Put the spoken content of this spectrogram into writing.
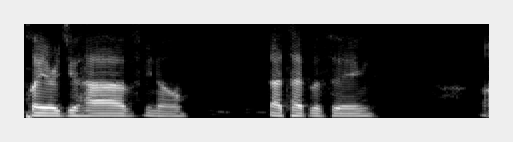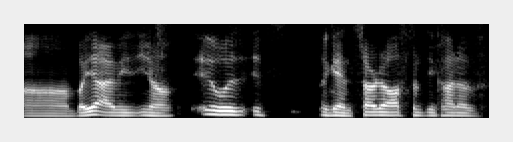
players you have, you know, that type of thing. Um, but yeah, I mean, you know, it was, it's again, started off something kind of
